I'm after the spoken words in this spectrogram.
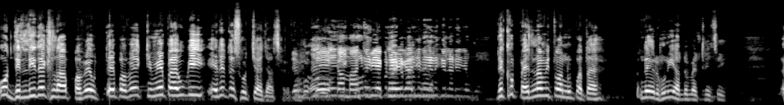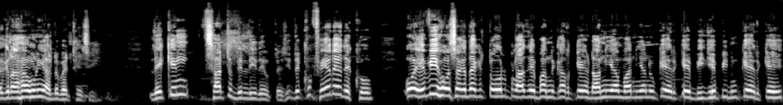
ਉਹ ਦਿੱਲੀ ਦੇ ਖਿਲਾਫ ਪਵੇ ਉੱਤੇ ਪਵੇ ਕਿਵੇਂ ਪਾਊਗੀ ਇਹਦੇ ਤੇ ਸੋਚਿਆ ਜਾ ਸਕਦਾ ਮੁੱਦੇ ਦਾ ਮੰਚ ਵੀ ਇੱਕ ਹੋਏਗਾ ਜੀ ਦੇਖੋ ਪਹਿਲਾਂ ਵੀ ਤੁਹਾਨੂੰ ਪਤਾ ਹੈ ਪੰਧੇਰ ਹੁਣੀ ਅੱਡ ਬੈਠੇ ਸੀ ਅਗਰਾਹਾਂ ਹੁਣੀ ਅੱਡ ਬੈਠੇ ਸੀ ਲੇਕਿਨ ਸੱਟ ਦਿੱਲੀ ਦੇ ਉੱਤੇ ਸੀ ਦੇਖੋ ਫੇਰ ਇਹ ਦੇਖੋ ਉਹ ਇਹ ਵੀ ਹੋ ਸਕਦਾ ਕਿ ਟੋਲ ਪਲਾਜ਼ੇ ਬੰਦ ਕਰਕੇ, ਅਡਾਨੀਆਂ ਬਾਨੀਆਂ ਨੂੰ ਘੇਰ ਕੇ, ਬੀਜੇਪੀ ਨੂੰ ਘੇਰ ਕੇ,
